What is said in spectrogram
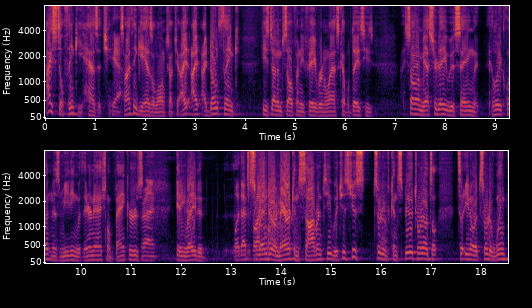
I still think he has a chance. Yeah. I think he has a long shot. I, I, I don't think he's done himself any favor in the last couple of days. He's, I saw him yesterday. He was saying that Hillary Clinton is meeting with international bankers, Right. getting ready to Boy, that's surrender Breitbart. American sovereignty, which is just sort of conspiratorial. It's, a, it's a, you know, it's sort of wink,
